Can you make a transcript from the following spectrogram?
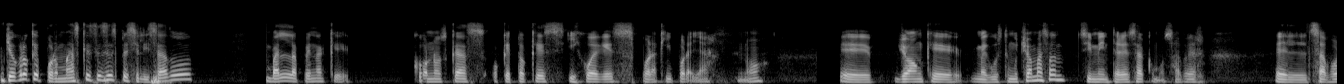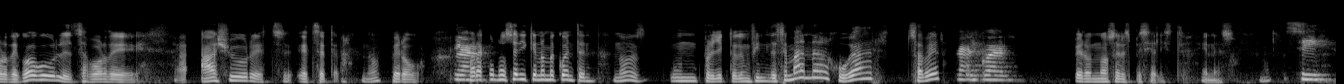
yo creo que por más que estés especializado, vale la pena que conozcas o que toques y juegues por aquí y por allá, ¿no? yo aunque me guste mucho Amazon, sí me interesa como saber el sabor de Google, el sabor de Azure, etcétera, ¿no? Pero para conocer y que no me cuenten, ¿no? Es un proyecto de un fin de semana, jugar, saber. Tal cual. Pero no ser especialista en eso. Sí,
